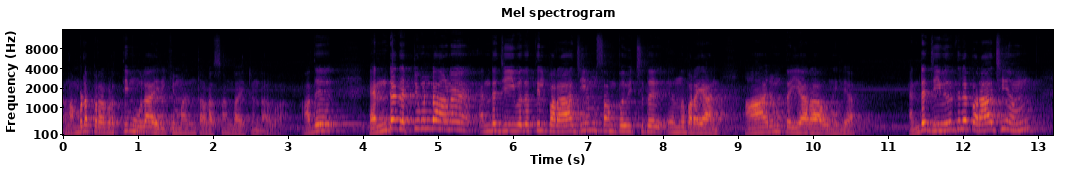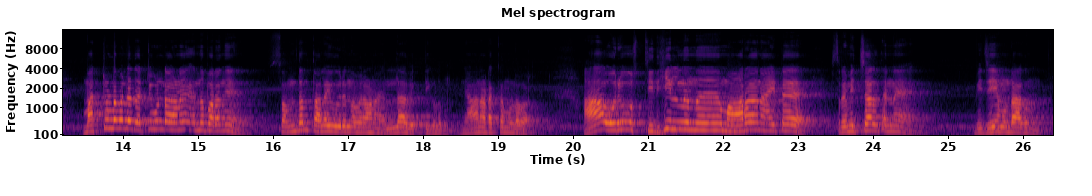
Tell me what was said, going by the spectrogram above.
നമ്മുടെ പ്രവൃത്തി മൂലമായിരിക്കും അതിന് തടസ്സം ഉണ്ടായിട്ടുണ്ടാവുക. അത് എന്റെ തെറ്റുകൊണ്ടാണ് എന്റെ ജീവിതത്തിൽ പരാജയം സംഭവിച്ചത് എന്ന് പറയാൻ ആരും തയ്യാറാവുന്നില്ല. എന്റെ ജീവിതത്തിലെ പരാജയം മറ്റുള്ളവന്റെ തെറ്റുകൊണ്ടാണ് എന്ന് പറഞ്ഞ് സ്വന്തം തലയൂരുന്നവരാണ് എല്ലാ വ്യക്തികളും. ഞാനടക്കമുള്ളവർ. ആ ഒരു സ്ഥിതിയിൽ നിന്ന് മാറാനായിട്ട് ശ്രമിച്ചാൽ തന്നെ വിജയമുണ്ടാകും.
